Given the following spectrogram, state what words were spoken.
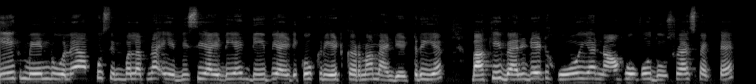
एक मेन रोल है, आपको सिंपल अपना ABC ID and DB ID को क्रिएट करना मैंडेटरी है। बाकी वैलिडेट हो या ना हो वो दूसरा एस्पेक्ट है।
